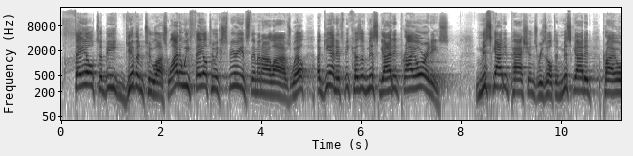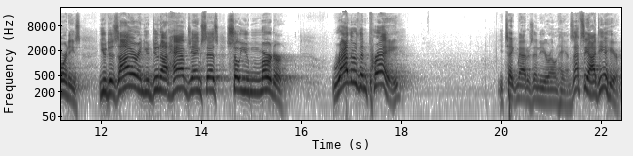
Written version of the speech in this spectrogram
fail to be given to us? Why do we fail to experience them in our lives? Well, again, it's because of misguided priorities. Misguided passions result in misguided priorities. You desire and you do not have, James says, so you murder. Rather than pray, you take matters into your own hands. That's the idea here.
